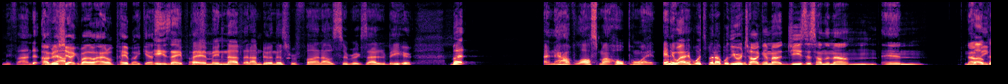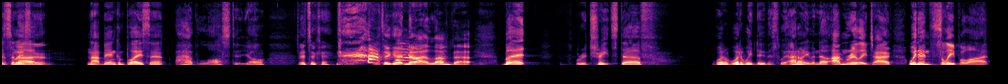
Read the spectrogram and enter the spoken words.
Let me find it. I'm just it. joking by the way i don't pay my guests These ain't paying me nothing. I'm doing this for fun. I was super excited to be here. But and now I've lost my whole point. Anyway, what's been up with you you? were talking about jesus on the mountain and not Focusing being up. Not being complacent. I've lost it, y'all. it's okay it's okay no i love that But retreat stuff. What what did we do this week? I don't even know. I'm really tired. We didn't sleep a lot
